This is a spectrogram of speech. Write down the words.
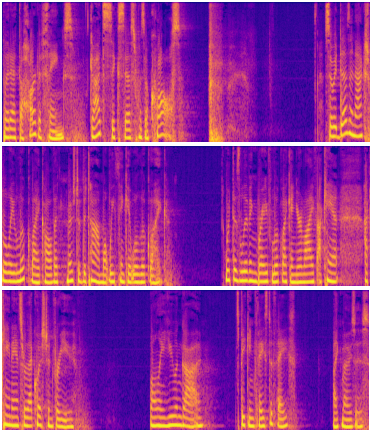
But at the heart of things, God's success was a cross. so it doesn't actually look like all the most of the time what we think it will look like. What does living brave look like in your life? I can't I can't answer that question for you. Only you and God speaking face to face like Moses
